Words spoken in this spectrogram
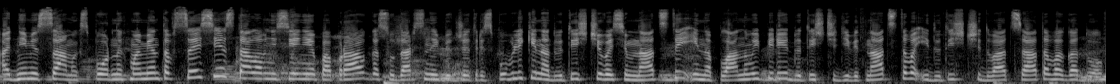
Одним из самых спорных моментов сессии стало внесение поправок в государственный бюджет республики на 2018 и на плановый период 2019 и 2020 годов.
